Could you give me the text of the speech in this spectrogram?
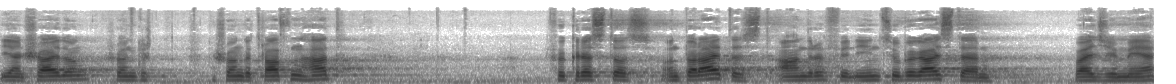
die Entscheidung schon, schon getroffen hat für Christus und bereit ist, andere für ihn zu begeistern, weil je mehr,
